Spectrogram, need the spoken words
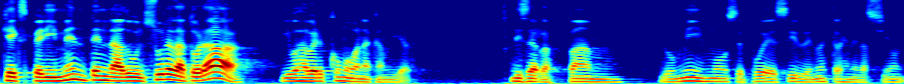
que experimenten la dulzura de la Torah y vas a ver cómo van a cambiar. Dice Rafpam, lo mismo se puede decir de nuestra generación.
